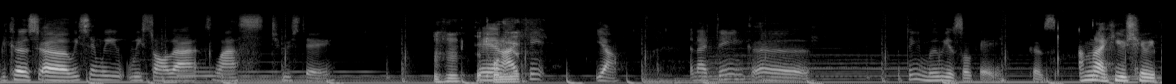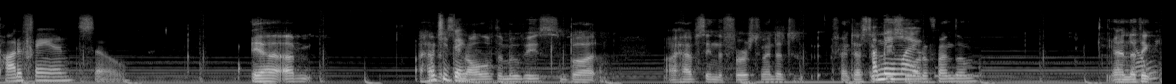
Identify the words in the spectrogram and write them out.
because uh, recently we saw that last Tuesday, Mm-hmm. The and I think, yeah, and I think uh, I think the movie is okay because I'm not a huge Harry Potter fan, so Yeah, um, I haven't seen think? all of the movies, but I have seen the first Fanta- Fantastic I mean, Beasts like- and Lord of Fandom. And I think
